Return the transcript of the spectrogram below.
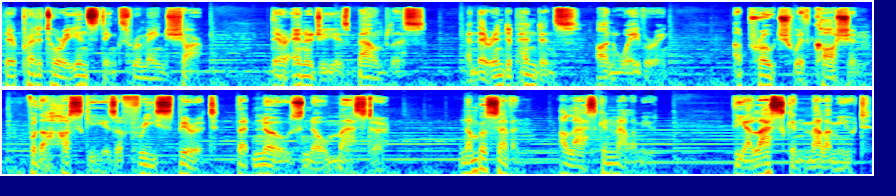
their predatory instincts remain sharp. Their energy is boundless, and their independence unwavering. Approach with caution, for the husky is a free spirit that knows no master. Number 7. Alaskan Malamute The Alaskan Malamute,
